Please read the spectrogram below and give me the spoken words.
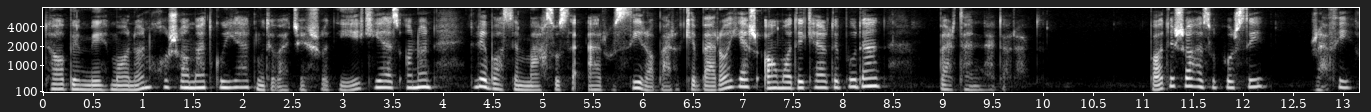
تا به مهمانان خوش آمد گوید متوجه شد یکی از آنان لباس مخصوص عروسی را برا که برایش آماده کرده بودند بر تن ندارد. پادشاه از او پرسید رفیق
